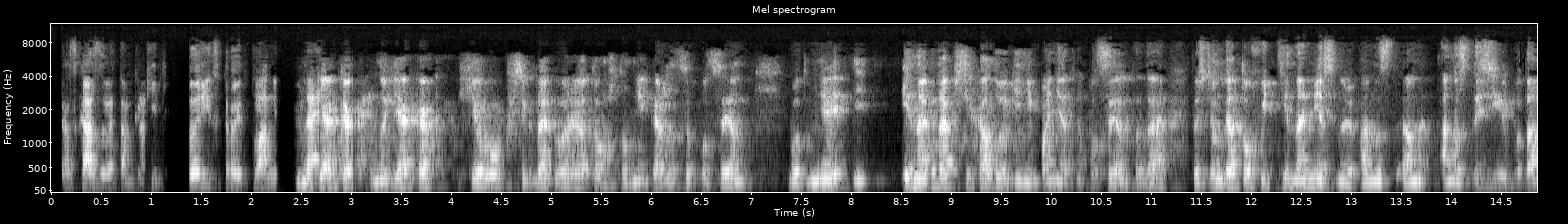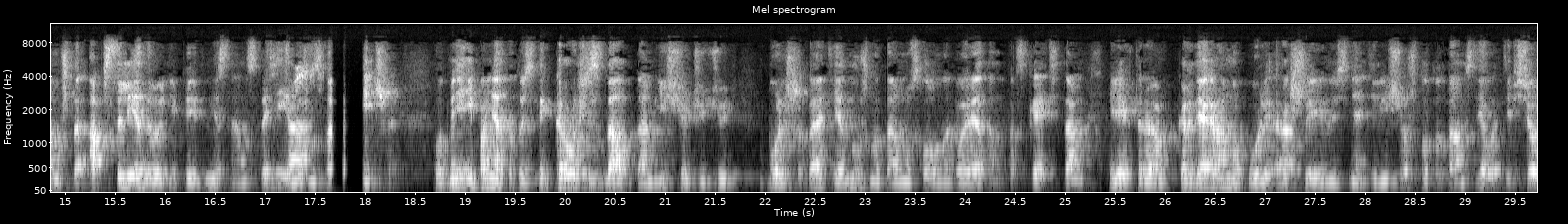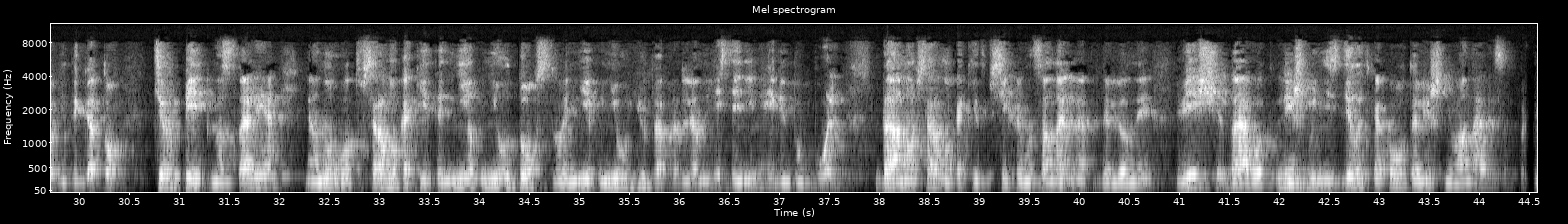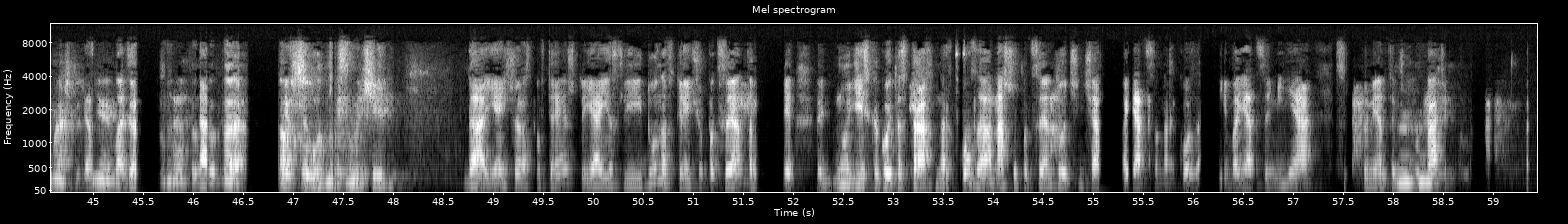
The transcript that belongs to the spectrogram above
рассказывает там какие-то истории, строит планы. Но я, как, но я как хирург всегда говорю о том, что мне кажется, пациент, вот у меня и иногда психология непонятна пациента, да, то есть он готов идти на местную анестезию, потому что обследование перед местной анестезией да. нужно сдавать меньше. Вот мне непонятно, то есть ты кровь сдал там еще чуть-чуть больше, да, тебе нужно там, условно говоря, там, так сказать, там, электрокардиограмму более расширенную снять или еще что-то там сделать, и все, и ты готов терпеть на столе, ну вот все равно какие-то не, неудобства, не, неуют определенные есть, я не имею в виду боль, да, но все равно какие-то психоэмоциональные определенные вещи, да, вот лишь бы не сделать какого-то лишнего анализа, понимаешь? Я Мне кажется, ну, вот это, да, абсурдно звучит. Да, я еще раз повторяю, что я, если иду навстречу пациентам, ну, есть какой-то страх наркоза, а наши пациенты очень часто боятся наркоза. Они боятся меня с инструментами в руках,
